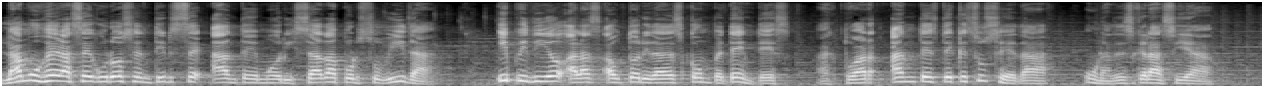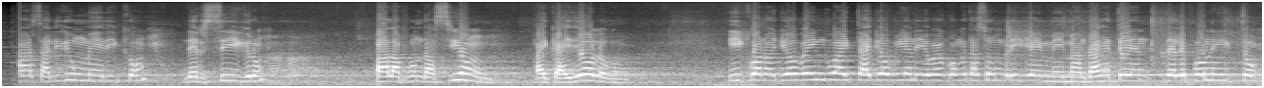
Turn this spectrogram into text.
La mujer aseguró sentirse atemorizada por su vida y pidió a las autoridades competentes actuar antes de que suceda una desgracia. Salí de un médico del siglo para la fundación, para el cardiólogo. Y cuando yo vengo ahí está lloviendo, yo veo con esta sombrilla y me mandan este telefonito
